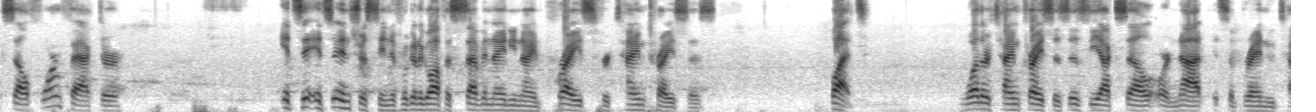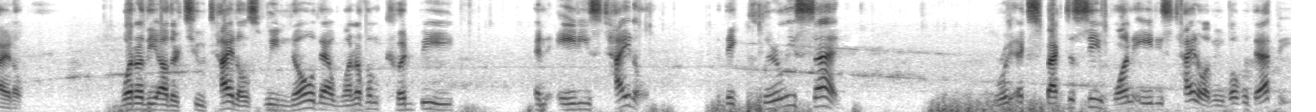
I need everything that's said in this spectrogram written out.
XL form factor it's it's interesting if we're going to go off a 799 price for Time Crisis. But whether Time Crisis is the XL or not, it's a brand new title. What are the other two titles? We know that one of them could be an 80s title. They clearly said we expect to see one 80s title. I mean, what would that be?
